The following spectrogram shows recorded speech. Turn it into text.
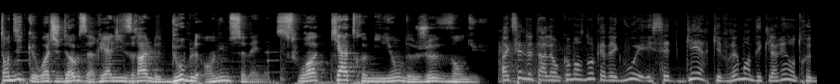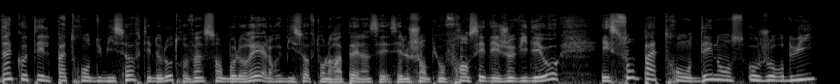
tandis que Watch Dogs réalisera le double en une semaine, soit 4 millions de jeux vendus. Axel de Tarlet, on commence donc avec vous et cette guerre qui est vraiment déclarée entre d'un côté le patron d'Ubisoft et de l'autre Vincent Bolloré. Alors Ubisoft, on le rappelle, hein, c'est le champion français des jeux vidéo et son patron dénonce aujourd'hui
